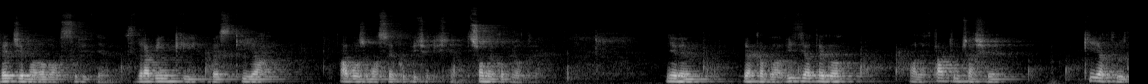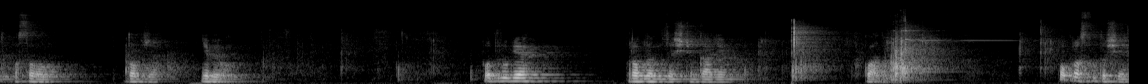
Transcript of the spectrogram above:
będzie malował sufit, nie wiem, z drabinki, bez kija, albo że ma sobie kupić jakiś, nie wiem, trzonek. Nie wiem, jaka była wizja tego, ale w tamtym czasie kija, który tu pasował dobrze, nie było. Po drugie, problem ze ściąganiem wkładu. Po prostu to się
